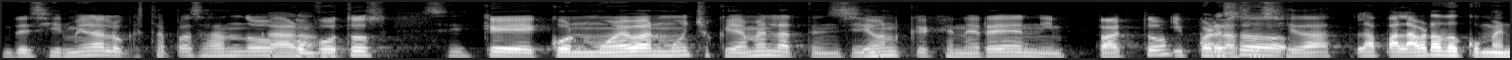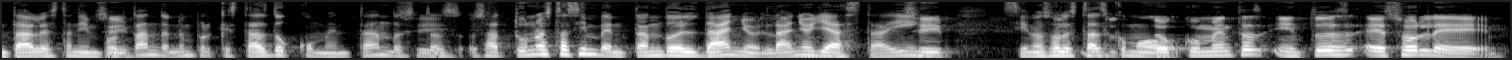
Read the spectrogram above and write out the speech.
decir, mira lo que está pasando, Claro. con fotos Sí. que conmuevan mucho, que llamen la atención, que generen impacto Y por a la eso sociedad. la palabra documental es tan Sí. importante, ¿no? Porque estás documentando. Sí. estás- o sea, tú no estás inventando el daño, el daño ya está ahí. Sí, Sino solo estás como... documentas, y entonces eso le,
